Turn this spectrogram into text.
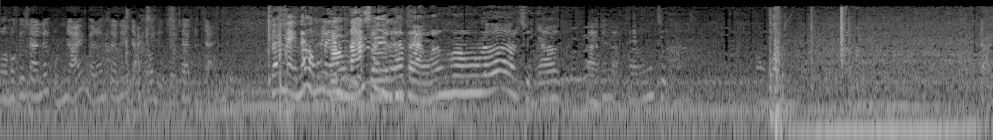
Rồi mà cái xe nó cũng nhảy mà nó xe nó chạy qua được rồi xe mình chạy được. Cái này nó không lên không tán xe nó thằng nó ngon lứa xì nhau à thế là thằng nó xì chạy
